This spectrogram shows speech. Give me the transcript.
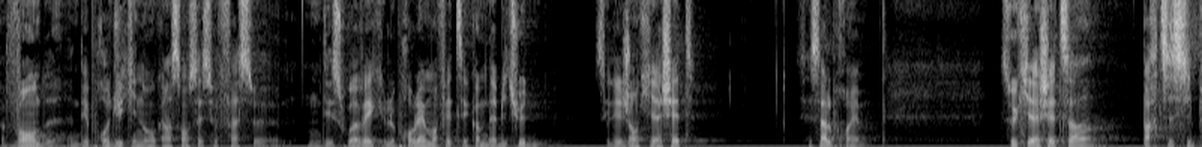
vendent des produits qui n'ont aucun sens et se fassent euh, des sous avec. Le problème, en fait, c'est comme d'habitude. C'est les gens qui achètent. C'est ça le problème. Ceux qui achètent ça participent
